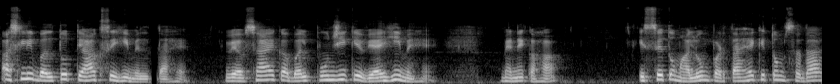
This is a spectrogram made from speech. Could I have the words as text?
اصلی بل تو تیاگ سے ہی ملتا ہے، ویوسائے کا بل پونجی کے ویے ہی میں ہے۔ میں نے کہا، اس سے تو معلوم پڑتا ہے کہ تم سدا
